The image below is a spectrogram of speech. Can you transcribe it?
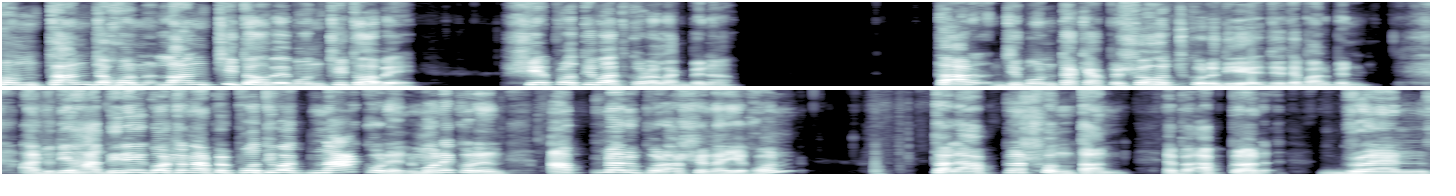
সন্তান যখন লাঞ্ছিত হবে, বঞ্চিত হবে, সে প্রতিবাদ করা লাগবে না। তার জীবনটাকে আপনি সহজ করে দিয়ে যেতে পারবেন। আর যদি হাদির এই ঘটনা আপনি প্রতিবাদ না করেন, মনে করেন আপনার উপর আসে নাই এখন, তাহলে আপনার সন্তান আপনার গ্র্যান্ড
